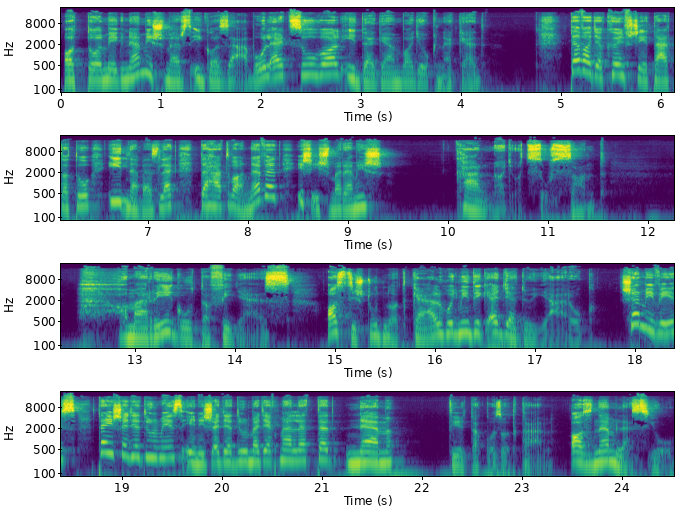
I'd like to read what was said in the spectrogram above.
Attól még nem ismersz igazából, egy szóval idegen vagyok neked. Te vagy a könyvsétáltató, így nevezlek, tehát van neved, és ismerem is. Kál nagyot szusszant. Ha már régóta figyelsz, azt is tudnod kell, hogy mindig egyedül járok. Semmi vész, te is egyedül mész, én is egyedül megyek melletted. Nem, tiltakozott Kál. Az nem lesz jó.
